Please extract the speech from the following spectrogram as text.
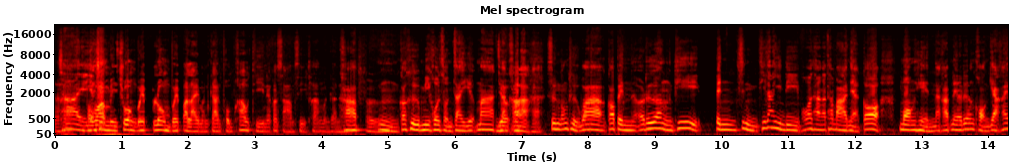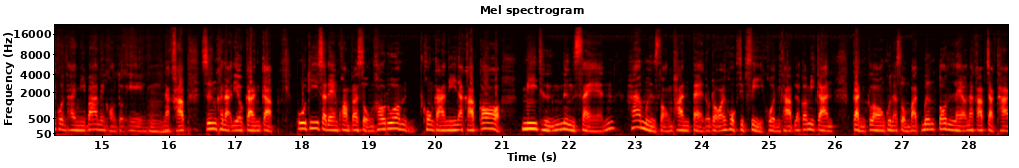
นะฮะใช่เพราะว่ามีช่วงเว็บล่มเว็บอะไรเหมือนกันผมเข้าทีเนี่ยก็ 3 4 ครั้งเหมือนกันนะครับเออออืมก็คือมีคนสนใจเยอะมากเยอะนะครับมากฮะซึ่งต้องถือว่าก็เป็นเรื่องที่ เป็นสิ่งที่น่ายินดี เพราะว่าทางรัฐบาลเนี่ยก็มองเห็นนะครับในเรื่องของอยากให้คนไทยมีบ้านเป็นของตัวเองอืมนะครับ ซึ่งขณะเดียวกันกับผู้ที่แสดงความประสงค์เข้าร่วมโครงการนี้นะครับ ก็มีถึง 1 5 2 8 6 4 คนครับ แล้วก็มีการกลั่นกรองคุณสมบัติเบื้องต้นแล้วนะครับ จากทาง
